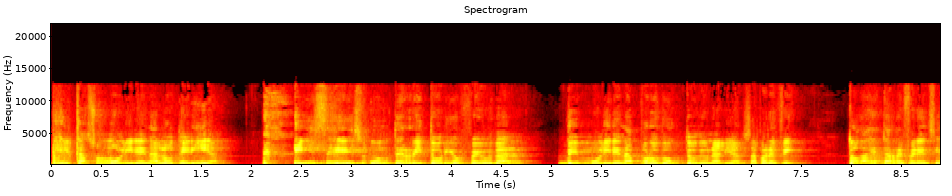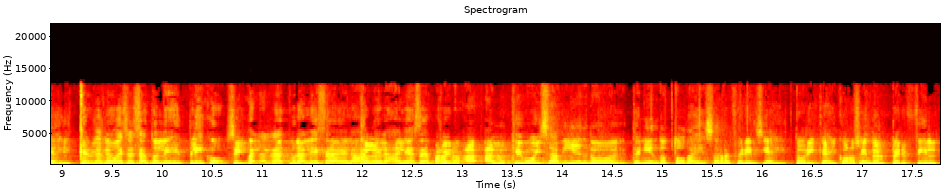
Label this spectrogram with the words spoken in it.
es el caso Molirena Lotería. Ese es un territorio feudal de Molirena producto de una alianza. Pero en fin, todas estas referencias Creo históricas... que con eso exacto les explico Sí. cuál es la naturaleza de, la- Claro. de las alianzas en Panamá. Pero a, a lo que voy, sabiendo, teniendo todas esas referencias históricas y conociendo el perfil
